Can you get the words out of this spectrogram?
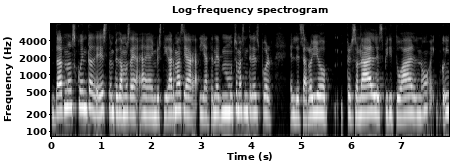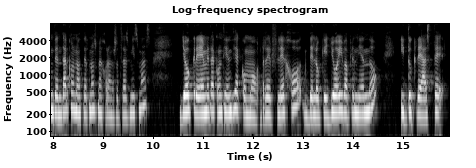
darnos cuenta de esto, empezamos a, investigar más y a, tener mucho más interés por el desarrollo personal, espiritual, ¿no? Intentar conocernos mejor a nosotras mismas. Yo creé Metaconciencia como reflejo de lo que yo iba aprendiendo y tú creaste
